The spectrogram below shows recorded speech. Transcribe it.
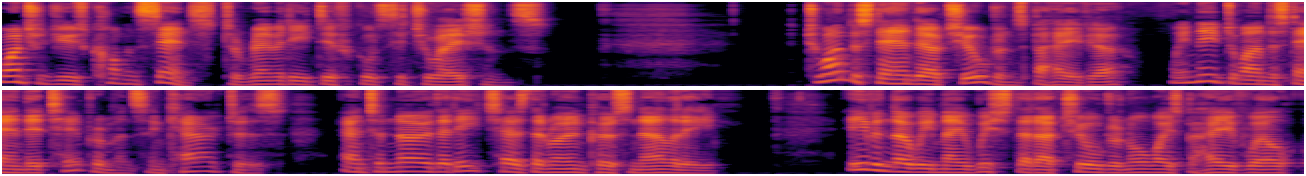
One should use common sense to remedy difficult situations. To understand our children's behaviour, we need to understand their temperaments and characters, and to know that each has their own personality. Even though we may wish that our children always behave well,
